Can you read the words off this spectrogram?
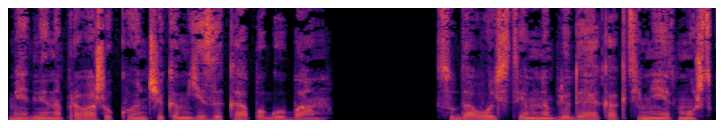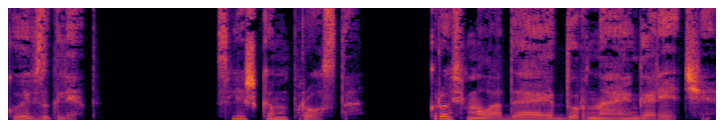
Медленно провожу кончиком языка по губам, с удовольствием наблюдая, как темнеет мужской взгляд. Слишком просто. Кровь молодая, дурная, горячая.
